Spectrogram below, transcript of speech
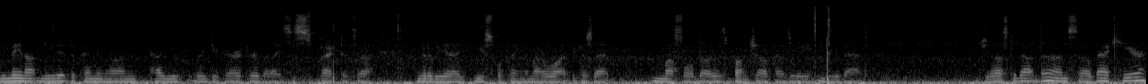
you may not need it depending on how you read your character, but I suspect it's going to be a useful thing no matter what because that muscle does bunch up as we do that. just about done. So back here,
